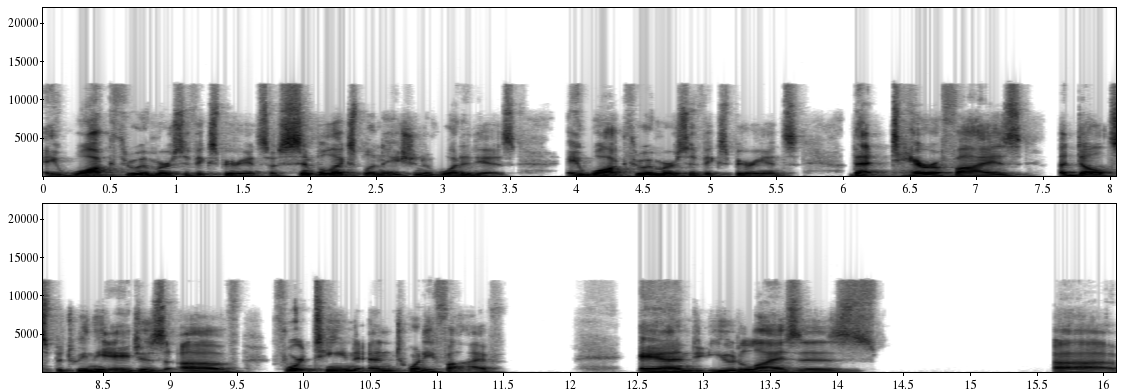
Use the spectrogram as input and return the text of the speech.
a walk-through immersive experience. So simple explanation of what it is. A walk-through immersive experience that terrifies adults between the ages of 14 and 25 and utilizes uh,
